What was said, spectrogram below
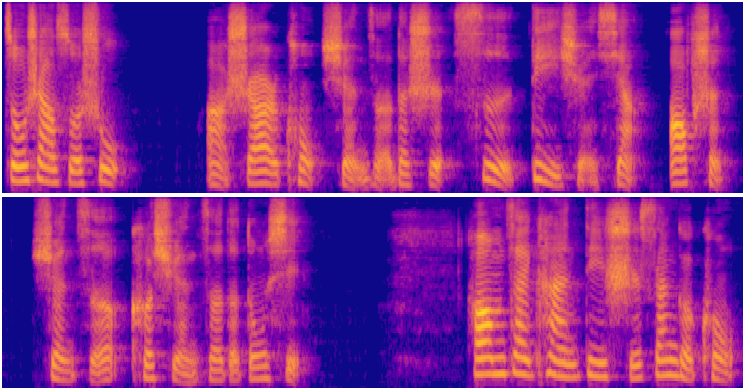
综上所述，啊，十二空选择的是四 D 选项 option，选择可选择的东西。好，我们再看第十三个空，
